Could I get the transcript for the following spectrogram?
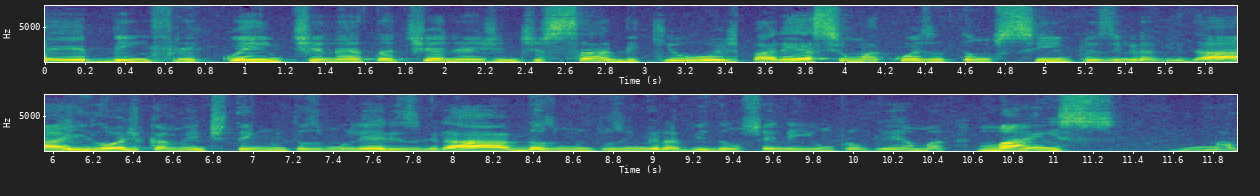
é bem frequente, né, Tatiane? A gente sabe que hoje parece uma coisa tão simples engravidar, e logicamente tem muitas mulheres grávidas, muitos engravidam sem nenhum problema, mas uma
